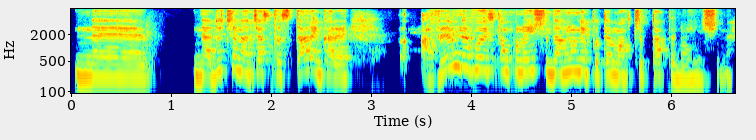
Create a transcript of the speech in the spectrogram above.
ne, ne aduce în această stare în care avem nevoie să stăm cu noi înșine, dar nu ne putem accepta pe noi înșine.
